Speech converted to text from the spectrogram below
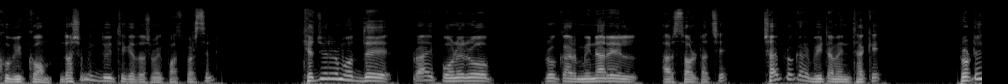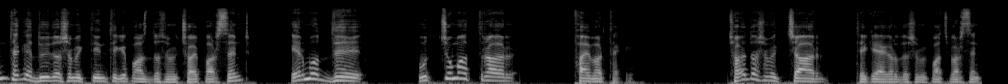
খুবই কম, দশমিক দুই থেকে দশমিক পাঁচ পার্সেন্ট। খেজুরের মধ্যে প্রায় পনেরো প্রকার মিনারেল আর সল্ট আছে, ছয় প্রকার ভিটামিন থাকে। প্রোটিন থাকে দুই দশমিক তিন থেকে পাঁচ দশমিক ছয় পার্সেন্ট। এর মধ্যে উচ্চমাত্রার ফাইবার থাকে, ছয় দশমিক চার থেকে এগারো দশমিক পাঁচ পার্সেন্ট।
